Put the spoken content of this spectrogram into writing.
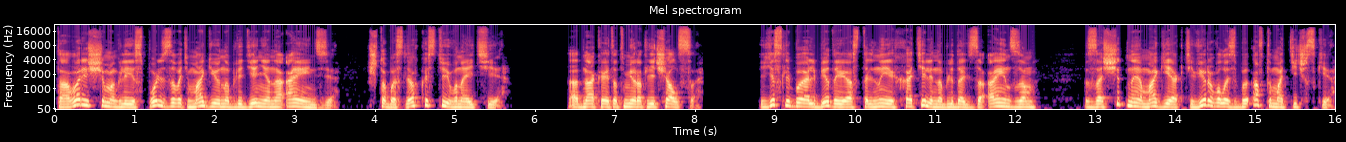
товарищи могли использовать магию наблюдения на Айнзе, чтобы с легкостью его найти. Однако этот мир отличался. Если бы Альбеда и остальные хотели наблюдать за Айнзом, защитная магия активировалась бы автоматически.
